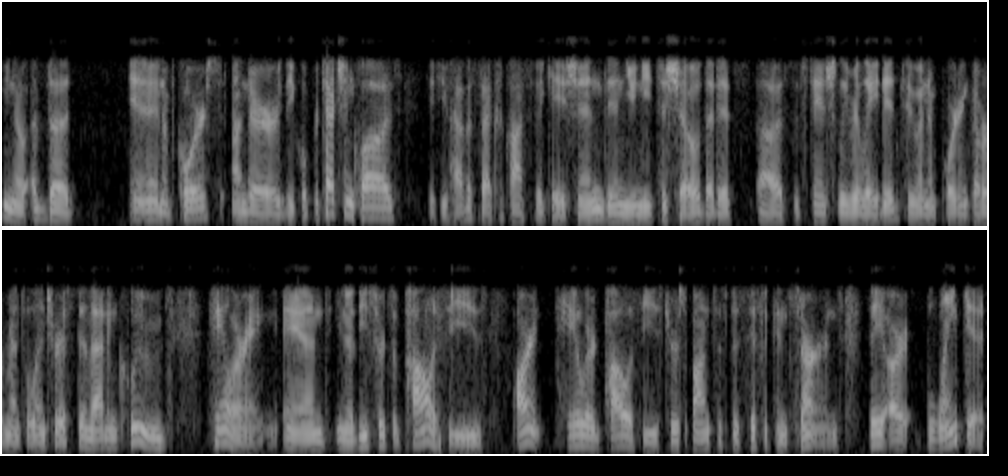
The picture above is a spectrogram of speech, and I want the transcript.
You know, the and of course, under the Equal Protection Clause, if you have a sex classification, then you need to show that it's uh, substantially related to an important governmental interest, and that includes tailoring. And you know these sorts of policies aren't tailored policies to respond to specific concerns. They are blanket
